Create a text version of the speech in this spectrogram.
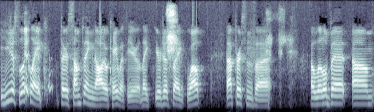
you just look like there's something not okay with you. Like you're just like, well, that person's a, a little bit, um,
